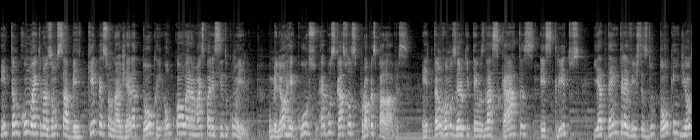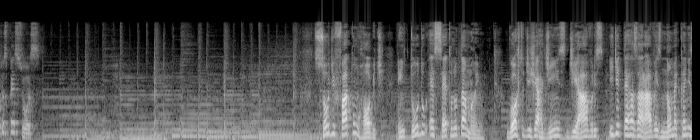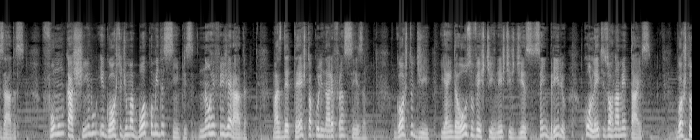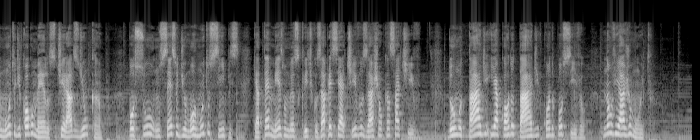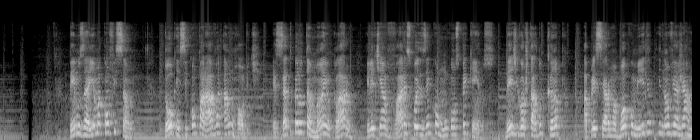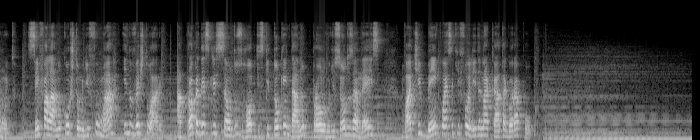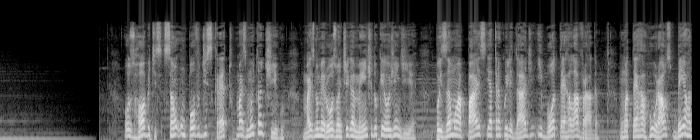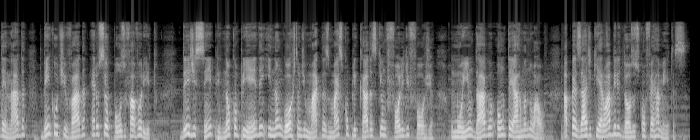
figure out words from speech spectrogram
Então, como é que nós vamos saber que personagem era Tolkien ou qual era mais parecido com ele? O melhor recurso é buscar suas próprias palavras. Então, vamos ver o que temos nas cartas, escritos e até entrevistas do Tolkien e de outras pessoas. Sou de fato um hobbit, em tudo exceto no tamanho. Gosto de jardins, de árvores e de terras aráveis não mecanizadas. Fumo um cachimbo e gosto de uma boa comida simples, não refrigerada. Mas detesto a culinária francesa. Gosto de, e ainda ouso vestir nestes dias sem brilho, coletes ornamentais. Gosto muito de cogumelos tirados de um campo. Possuo um senso de humor muito simples, que até mesmo meus críticos apreciativos acham cansativo. Durmo tarde e acordo tarde quando possível. Não viajo muito. Temos aí uma confissão. Tolkien se comparava a um hobbit. Exceto pelo tamanho, claro, ele tinha várias coisas em comum com os pequenos. Desde gostar do campo, apreciar uma boa comida e não viajar muito. Sem falar no costume de fumar e no vestuário. A própria descrição dos hobbits que Tolkien dá no prólogo de O Senhor dos Anéis bate bem com essa que foi lida na carta agora há pouco. Os hobbits são um povo discreto, mas muito antigo, mais numeroso antigamente do que hoje em dia, pois amam a paz e a tranquilidade e boa terra lavrada. Uma terra rural bem ordenada, bem cultivada era o seu pouso favorito. Desde sempre não compreendem e não gostam de máquinas mais complicadas que um fole de forja, um moinho d'água ou um tear manual, apesar de que eram habilidosos com ferramentas.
